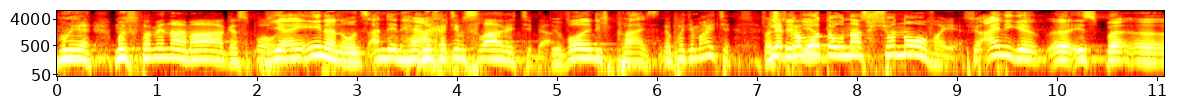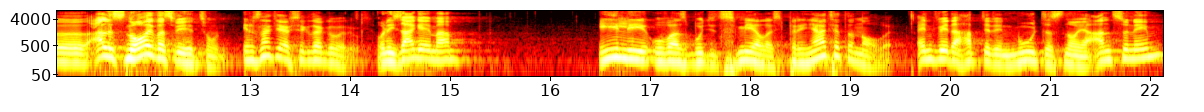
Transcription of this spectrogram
Мы, мы вспоминаем, а, Господь, Wir erinnern uns an den мы Herrn. хотим славить Тебя. Wir wollen dich preisen. Вы понимаете? Versteht Для ihr? кого-то у нас все новое. Für einige äh, ist äh, äh, alles neu, was wir hier tun. И вы знаете, я всегда говорю, Und ich sage immer, или у вас будет смелость принять это новое, entweder habt ihr den Mut, das Neue anzunehmen,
